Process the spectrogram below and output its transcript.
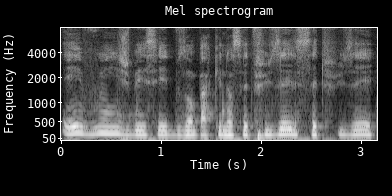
Et oui, je vais essayer de vous embarquer dans cette fusée. Cette fusée,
